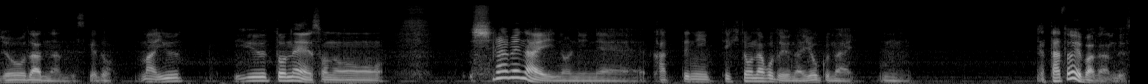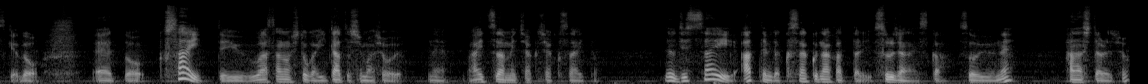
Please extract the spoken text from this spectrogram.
冗談なんですけど。まあ言う言うとねその調べないのにね勝手に適当なこと言うのは良くない、うん、例えばなんですけどえっ、ー、と臭いっていう噂の人がいたとしましょうよ。ね。あいつはめちゃくちゃ臭いと。でも実際会ってみたら臭くなかったりするじゃないですか。そういうね。話ってあるでしょ。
